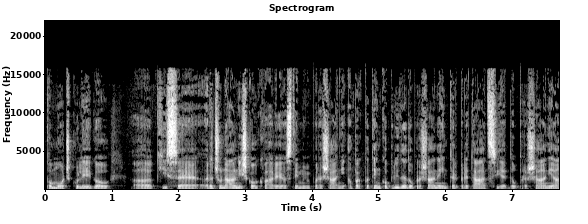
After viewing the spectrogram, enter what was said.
pomoč kolegov, ki se računalniško ukvarjajo s temi vprašanji. Ampak potem, ko pride do vprašanja interpretacije, do vprašanja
